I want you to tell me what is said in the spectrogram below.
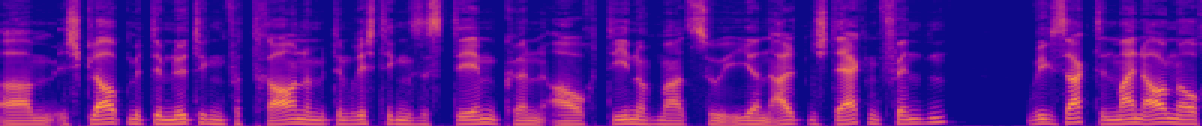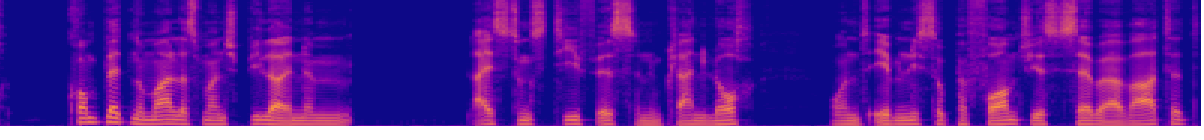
Ähm, ich glaube, mit dem nötigen Vertrauen und mit dem richtigen System können auch die nochmal zu ihren alten Stärken finden. Wie gesagt, in meinen Augen auch komplett normal, dass man Spieler in einem Leistungstief ist, in einem kleinen Loch und eben nicht so performt, wie er sich selber erwartet.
